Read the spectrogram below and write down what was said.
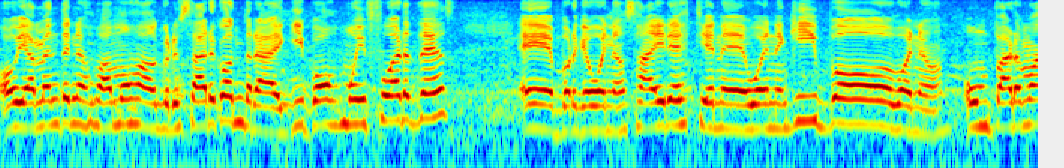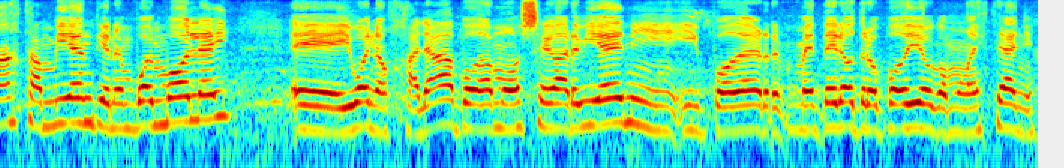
Obviamente nos vamos a cruzar contra equipos muy fuertes eh, porque Buenos Aires tiene buen equipo, bueno, un par más también tienen buen vóley. Eh, y bueno, ojalá podamos llegar bien y, poder meter otro podio como este año.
